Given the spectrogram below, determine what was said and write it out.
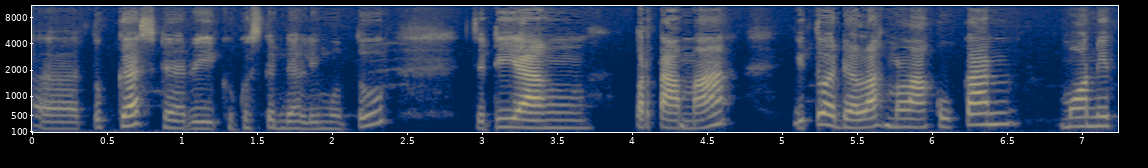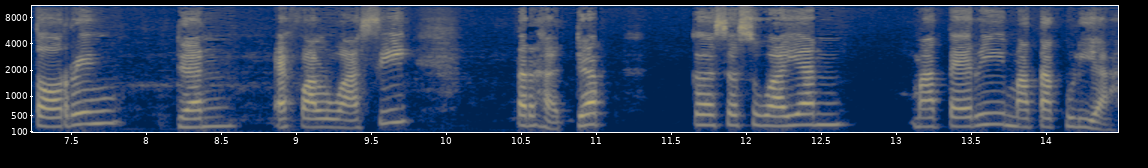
uh, tugas dari gugus kendali mutu. Jadi yang pertama itu adalah melakukan monitoring dan evaluasi terhadap kesesuaian materi mata kuliah.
